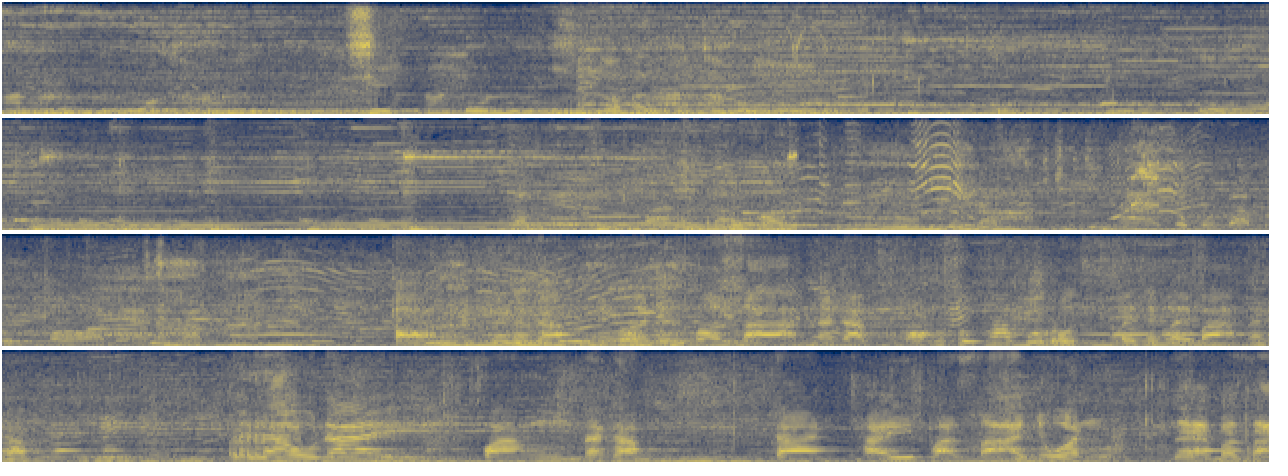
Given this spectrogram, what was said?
อันนี้ถือว่าข้านี่เฉียบหน่อยตนอินแล้วมันจะมีเนะครับเบอร์หนึ่งเบอร์สามนะครับของสุภาพบุรุษเป็นอย่างไรบ้างนะครับ เราได้ฟังนะครับ การใช้ภาษายวนนะฮะภาษา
